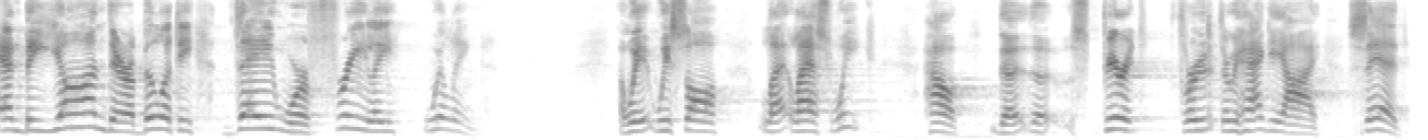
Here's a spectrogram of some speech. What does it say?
and beyond their ability, they were freely willing. And we, we saw last week how the, the Spirit through, through Haggai said,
